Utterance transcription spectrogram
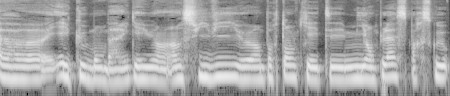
euh, et que bon bah il y a eu un, suivi important qui a été mis en place parce que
